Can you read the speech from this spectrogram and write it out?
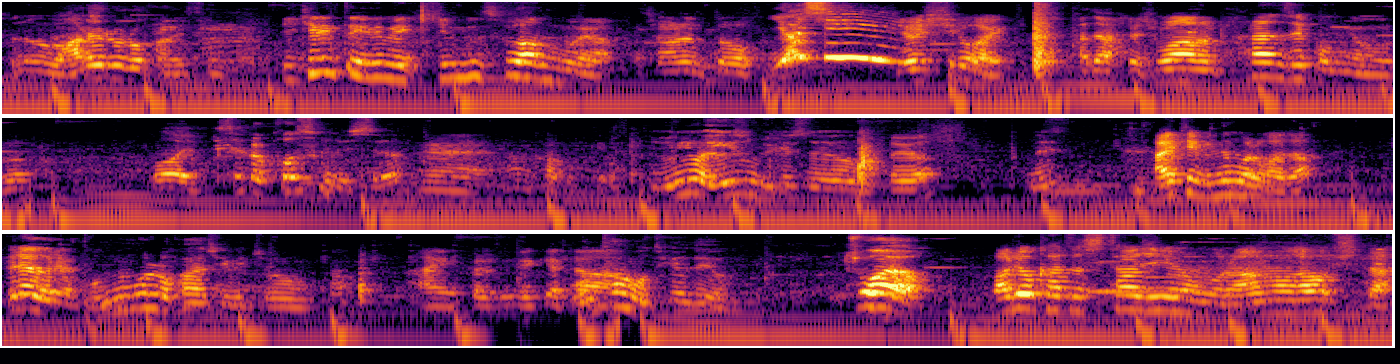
저는 와리오로 가겠습니다. 이 캐릭터 이름이 김수환무야. 저는 또 여시! 열시로 갈게요. 가자. 제가 좋아하는 파란색 공룡으로 와 색깔 커스텀도 있어요? 네 한번 가볼게요. 용이가 이겼으면 좋겠어요. 왜요? 네? 아이템 있는 걸로 가자. 그래 그래. 먹는 걸로 가야 재밌죠. 어? 아니 그래도 이렇게 딱 못하면 어떻게 해야 돼요? 좋아요. 마리오 카트 스타지움으로 한번 가봅시다.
